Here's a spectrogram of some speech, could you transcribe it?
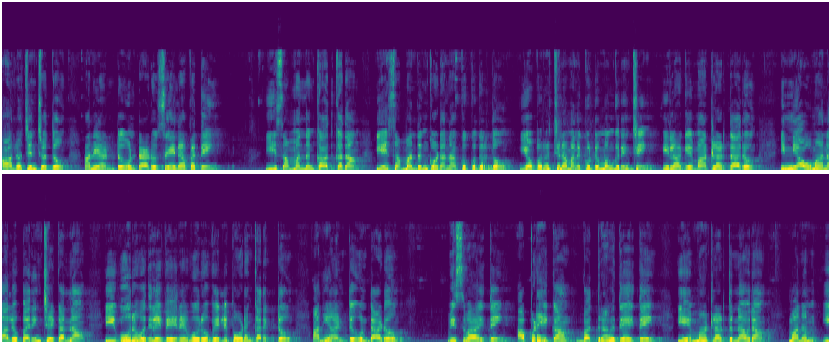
ఆలోచించొద్దు అని అంటూ ఉంటాడు సేనాపతి. ఈ సంబంధం కాదు కదా ఏ సంబంధం కూడా నాకు కుదరదు. ఎవరొచ్చినా మన కుటుంబం గురించి ఇలాగే మాట్లాడతారు. ఇన్ని అవమానాలు భరించే కన్నా ఈ ఊరు వదిలి వేరే ఊరు వెళ్ళిపోవడం కరెక్టు అని అంటూ ఉంటాడు. విశ్వ అయితే అప్పుడే ఇక భద్రావతి అయితే ఏం మాట్లాడుతున్నావురా? మనం ఈ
